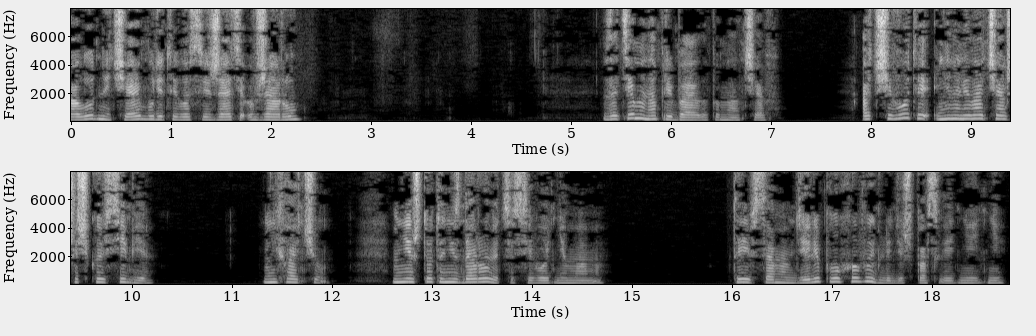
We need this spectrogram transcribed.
Холодный чай будет его освежать в жару. Затем она прибавила, помолчав. «Отчего ты не налила чашечку себе?» «Не хочу. Мне что-то не здоровится сегодня, мама». «Ты и в самом деле плохо выглядишь последние дни.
